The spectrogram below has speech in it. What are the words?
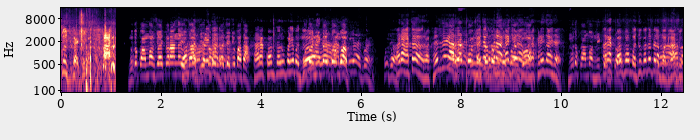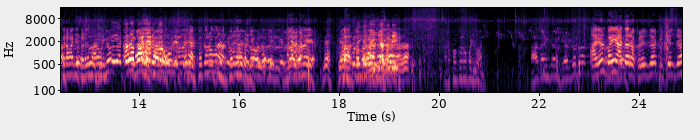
શું જ તો કોમ બામ ચોય કરા નહીં કોમ જે કરો કરી દેજો પાછા તારા કોમ કરવું પડે તો બધું કોમ બામ અરે આ તો રખડેલ છે યાર કોમ તો પેલા. રખડે જાય છે હું તો કોમ અરે ફોમ બધું કરતો પેલા ભગલાના છોકરા વાજે સળે મારો. અરે હરખો કરો પણ હરખો. હરખો પડશે આર્યન ભાઈ આ તો રખડેલ છે ટીકેલ છે.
